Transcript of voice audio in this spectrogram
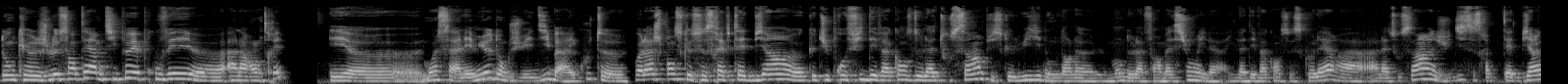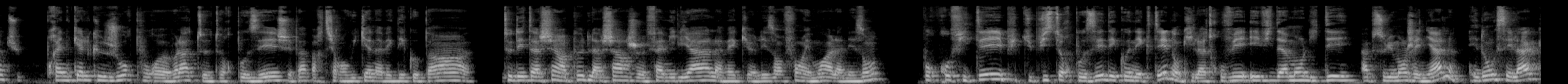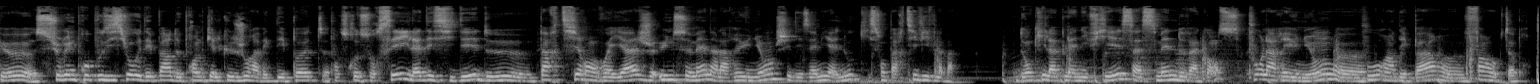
Donc, je le sentais un petit peu éprouvé à la rentrée. Et euh, moi, ça allait mieux, donc je lui ai dit, bah écoute, euh, voilà, je pense que ce serait peut-être bien euh, que tu profites des vacances de la Toussaint, puisque lui, donc dans le, monde de la formation, il a, il a des vacances scolaires à, la Toussaint. Et je lui ai dit, ce serait peut-être bien que tu prennes quelques jours pour voilà te, te, reposer, je sais pas, partir en week-end avec des copains, te détacher un peu de la charge familiale avec les enfants et moi à la maison pour profiter et puis que tu puisses te reposer, déconnecter. Donc il a trouvé évidemment l'idée absolument géniale. Et donc c'est là que sur une proposition au départ de prendre quelques jours avec des potes pour se ressourcer, il a décidé de partir en voyage une semaine à la Réunion chez des amis à nous qui sont partis vivre là-bas. Donc il a planifié sa semaine de vacances pour la Réunion euh, pour un départ euh, fin octobre.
